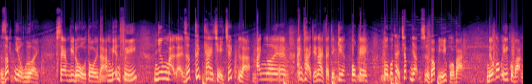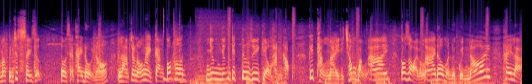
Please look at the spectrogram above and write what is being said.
Rất nhiều người xem video của tôi đã miễn phí, nhưng mà lại rất thích thay chỉ trích là anh ơi anh phải thế này, phải thế kia ok, tôi có thể chấp nhận sự góp ý của bạn. Nếu góp ý của bạn mang tính chất xây dựng tôi sẽ thay đổi nó làm cho nó ngày càng tốt hơn. Nhưng những cái tư duy kiểu hằn học cái thằng này thì trông bằng ai có giỏi bằng ai đâu mà được quyền nói? Hay là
